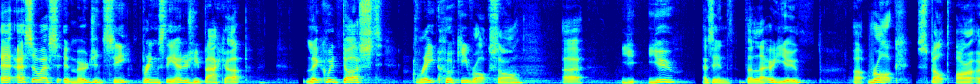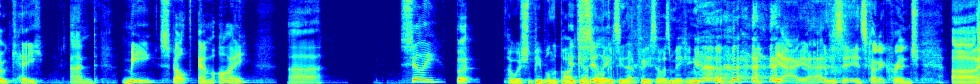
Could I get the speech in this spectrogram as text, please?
SOS Emergency brings the energy back up. Liquid Dust, great hooky rock song. Uh, you, you as in the letter U, uh, rock spelt R O K, and me spelt M I. Uh, silly, but I wish the people in the podcast world could see that face I was making. yeah, yeah, it's, it's kind of cringe. Uh,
